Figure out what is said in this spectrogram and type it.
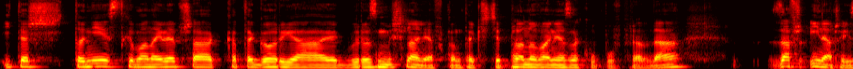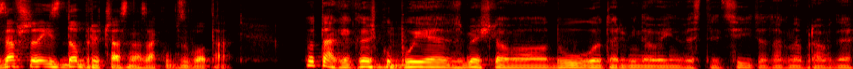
i też to nie jest chyba najlepsza kategoria jakby rozmyślania w kontekście planowania zakupów, prawda? Zawsze, inaczej, zawsze jest dobry czas na zakup złota. No tak, jak ktoś kupuje z myślą o długoterminowej inwestycji, to tak naprawdę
